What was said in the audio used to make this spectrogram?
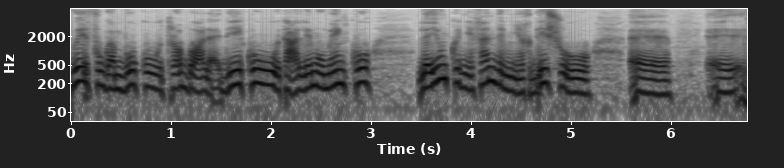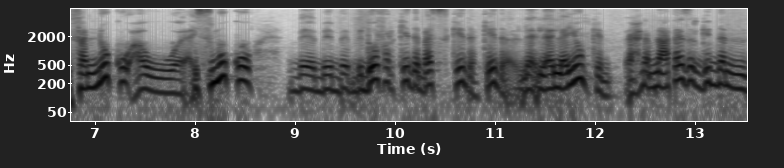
وقفوا جنبكم وتربوا على ايديكم وتعلموا منكم لا يمكن يا فندم يخدشوا آه، آه، فنكم أو اسمكم ب- ب- ب- بدفر كده بس كده كده. لا, لا, لا يمكن. إحنا بنعتذر جدا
